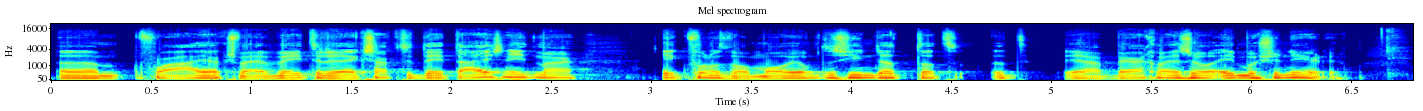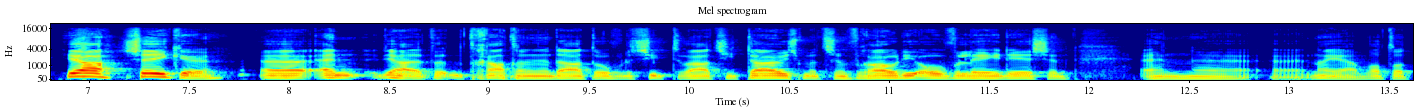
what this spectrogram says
um, voor Ajax. Wij weten de exacte details niet, maar ik vond het wel mooi om te zien dat, dat het ja, Bergwijn zo emotioneerde. Ja, zeker. Uh, en ja, het, gaat dan inderdaad over de situatie thuis met zijn vrouw die overleden is. En, en uh, uh, nou ja, wat, dat,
